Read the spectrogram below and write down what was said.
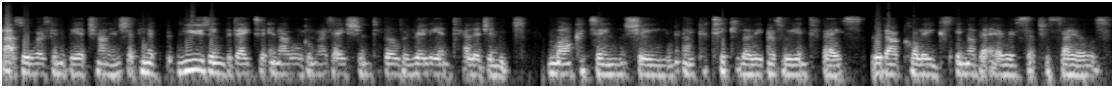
That's always going to be a challenge. So, kind of using the data in our organization to build a really intelligent marketing machine, and particularly as we interface with our colleagues in other areas such as sales.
